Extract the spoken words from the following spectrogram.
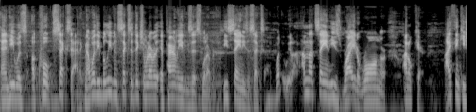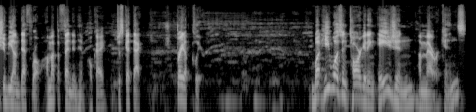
And he was a quote sex addict. Now, whether you believe in sex addiction, whatever, apparently it exists, whatever. He's saying he's a sex addict. What, I'm not saying he's right or wrong, or I don't care. I think he should be on death row. I'm not defending him, okay? Just get that straight up clear. But he wasn't targeting Asian Americans.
